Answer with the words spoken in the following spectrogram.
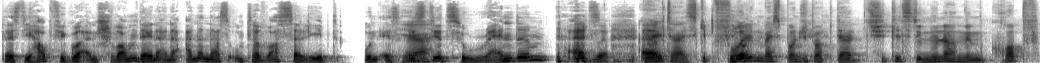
da ist die Hauptfigur ein Schwamm, der in einer Ananas unter Wasser lebt und es Ja. ist dir zu random. Also, ähm, Alter, es gibt Folgen bei SpongeBob, da schüttelst du nur noch mit dem Kopf.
